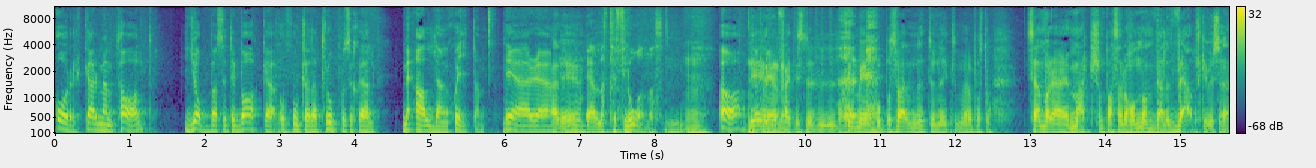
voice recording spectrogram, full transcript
orkar mentalt jobba sig tillbaka och fortsätta tro på sig själv med all den skiten. Det är... eh, Ja, det är, Jävla teflon alltså. ja, det är Imponerande. faktiskt till och med fotbollsvärlden lite unikt, om jag påstå. Sen var det här en match som passade honom väldigt väl, ska vi säga.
